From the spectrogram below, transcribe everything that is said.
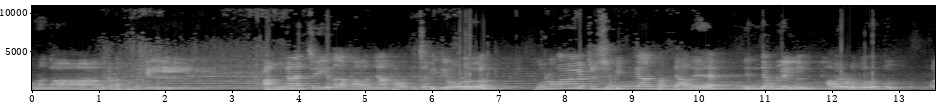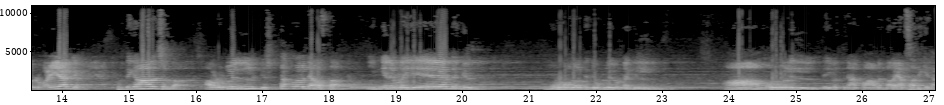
ഉണങ്ങാതെ കിടപ്പുണ്ടെങ്കിൽ അങ്ങനെ ചെയ്ത പറഞ്ഞ പ്രവർത്തിച്ച വ്യക്തികളോട് പൂർണമായിട്ട് ക്ഷമിക്കാൻ പറ്റാതെ നിന്റെ ഉള്ളിൽ അവരോട് വെറുപ്പ് അവരുടെ വൈരാഗ്യം പ്രതികാര ചിന്ത അവരുടെ ഉള്ളിൽ ഇഷ്ടക്കുറവിന്റെ അവസ്ഥ ഇങ്ങനെയുള്ള ഏതെങ്കിലും മുറിവുകൾ നിന്റെ ഉള്ളിലുണ്ടെങ്കിൽ ആ മുറിവുകളിൽ ദൈവത്തിന് ആത്മാവിൽ നിറയാൻ സാധിക്കില്ല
